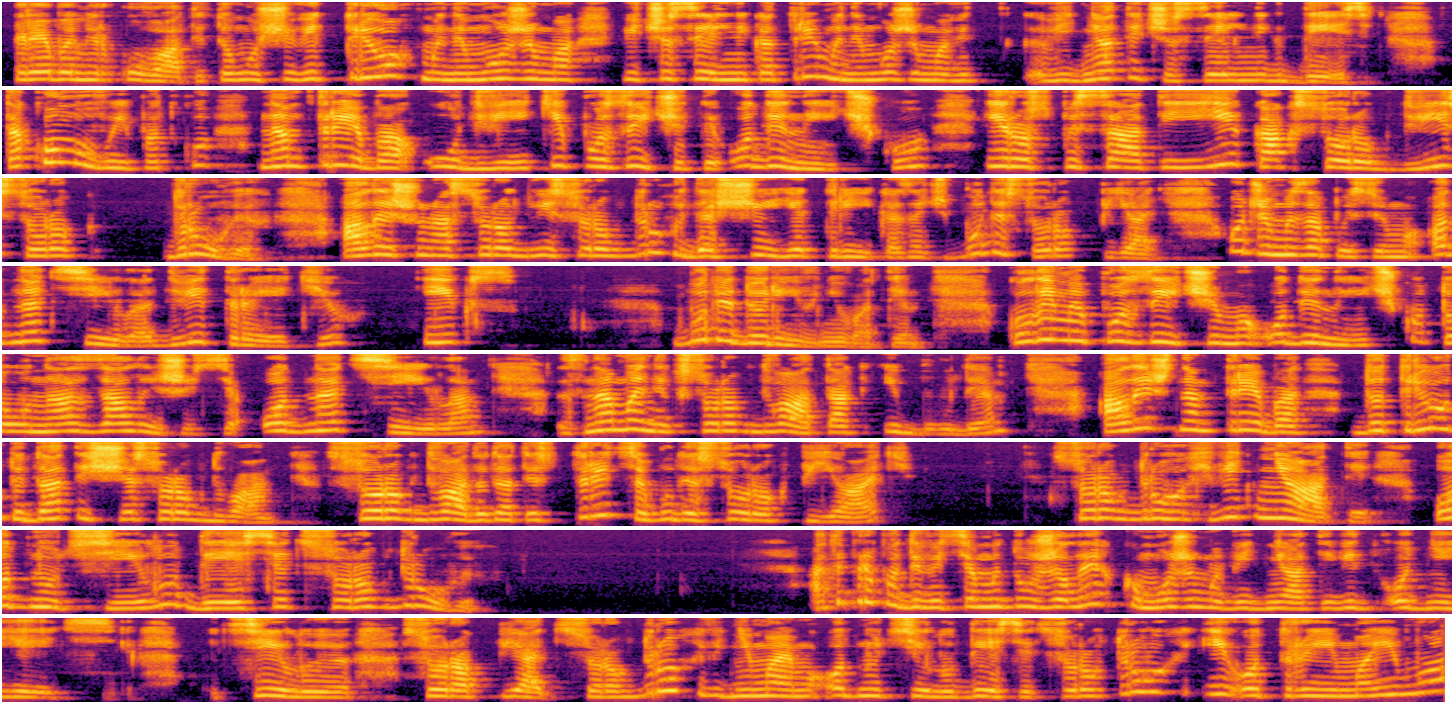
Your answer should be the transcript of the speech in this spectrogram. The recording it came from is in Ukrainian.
треба міркувати, тому що від 3 ми не можемо, від чисельника 3 ми не можемо від, відняти чисельник 10. В такому випадку нам треба у двійки позичити одиничку і розписати її як 42 40 других. Але ж у нас 42 42 да ще є трійка, значить буде 45. Отже, ми записуємо 1,2 третіх х буде дорівнювати. Коли ми позичимо одиничку, то у нас залишиться 1 ціла, знаменник 42 так і буде. Але ж нам треба до 3 додати ще 42. 42 додати 3 це буде 45. 42 відняти 1,1042. А тепер подивіться, ми дуже легко можемо відняти від однієї цілої 45 42, віднімаємо 1,1042 і отримаємо,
